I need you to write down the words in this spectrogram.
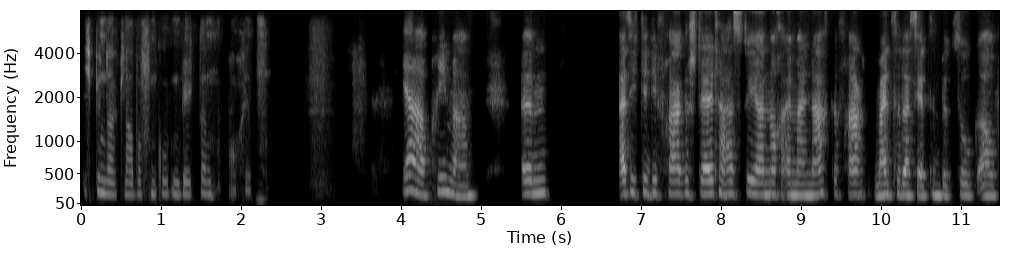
ich bin da, glaube ich, auf einem guten Weg dann auch jetzt. Ja, prima. Ähm, als ich dir die Frage stellte, hast du ja noch einmal nachgefragt, meinst du das jetzt in Bezug auf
